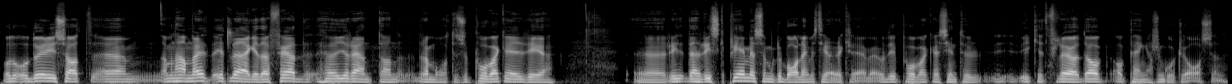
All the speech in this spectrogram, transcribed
Och, och då är det ju så att eh, när man hamnar i ett läge där Fed höjer räntan dramatiskt så påverkar det Eh, den riskpremie som globala investerare kräver och det påverkar i sin tur vilket flöde av, av pengar som går till Asien.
